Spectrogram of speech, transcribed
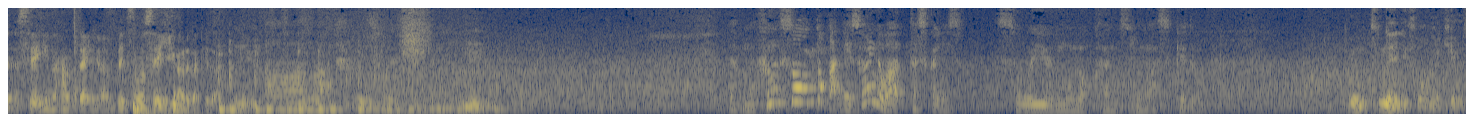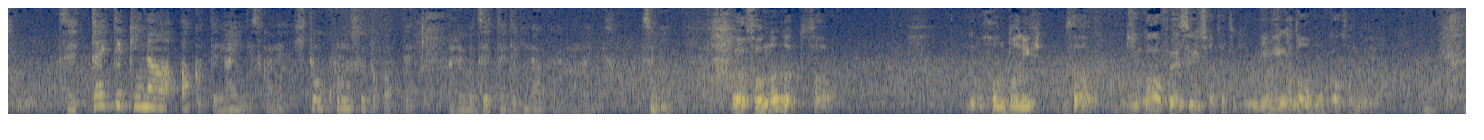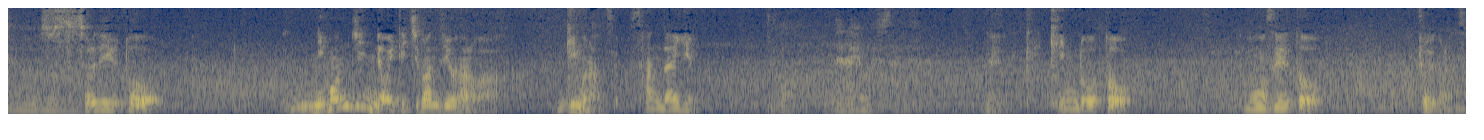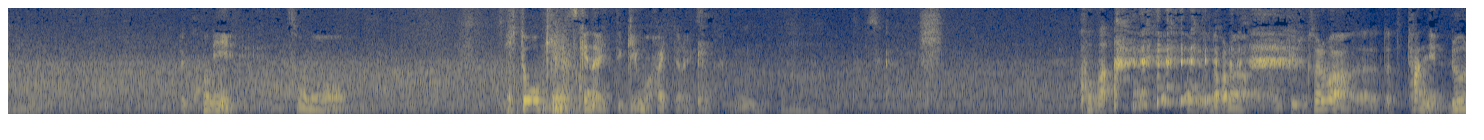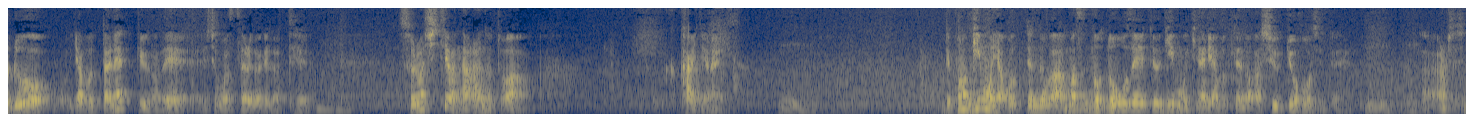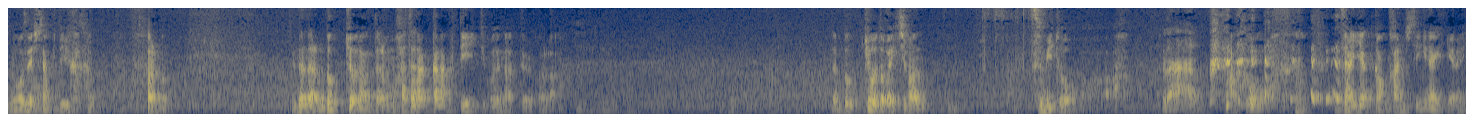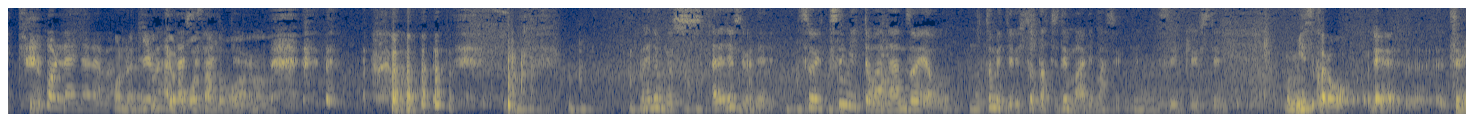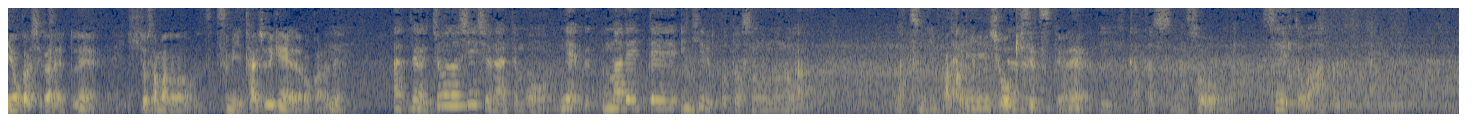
正義の反対には別の正義があるだけだっていう、ああまあそうですよね。だからまあ紛争とかねそういうのは確かにそそういうものを感じますけど。でも常にそうな気がする。絶対的な悪ってないんですかね？人を殺すとかってあれは絶対的な悪ではないんですか？罪？いやそんなのだってさでも本当にさ人口が増えすぎちゃった時に人間がどう思うか分かんないよそれで言うと日本人において一番重要なのは義務なんですよ。三大義務ああ習いましたね。ね勤労と納税と教育なんですよ。でここにその人を傷つけないって義務は入ってないんですよ。ね確かに。怖っ。そうだから結局それは単にルールを破ったねっていうので処罰されるだけだってそれはしてはならぬとは書いてないんですでこの義務を破ってるのがまずの納税という義務をいきなり破ってるのが宗教法人で、あの人たち納税しなくていいから。なんなら仏教なんたらもう働かなくていいってことになってるから。仏教とか一番罪と悪を罪悪感を感じていけなきゃいけないっていう。お 本来ならば。本来仏教のお坊さんどもは、うんまあでもあれですよね。そういう罪とは何ぞやを求めてる人たちでもありますよね、追求してる。もう自らを、ね、罪を犯していかないとね人様の罪に対処できないだろうからね、あだから浄土真宗なんてもうね生まれて生きることそのものが、まあ、罪みたいな。悪人小季節っていうね。言い方しますよね。生徒は悪だみたいな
